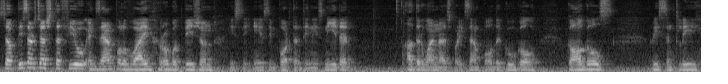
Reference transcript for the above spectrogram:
So these are just a few examples of why robot vision is, is important and is needed. Other one is, for example, the Google goggles recently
